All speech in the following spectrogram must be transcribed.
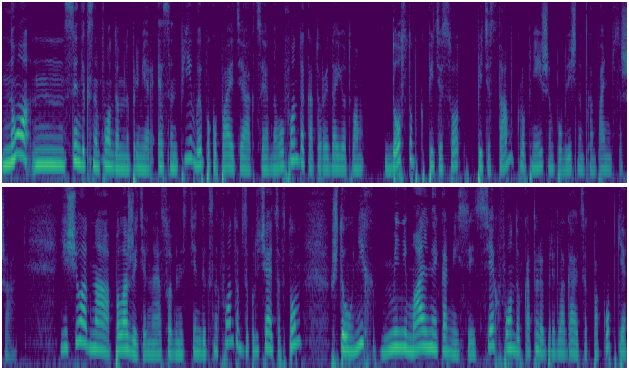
Но с индексным фондом, например, S&P, вы покупаете акции одного фонда, который дает вам доступ к 500, 500 крупнейшим публичным компаниям США. Еще одна положительная особенность индексных фондов заключается в том, что у них минимальные комиссии. Из всех фондов, которые предлагаются к покупке,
